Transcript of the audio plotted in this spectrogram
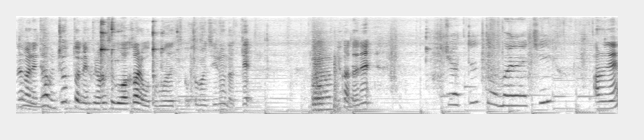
なんかね多分ちょっとねフランス語わかるお友達お友達いるんだってよかったねあのね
